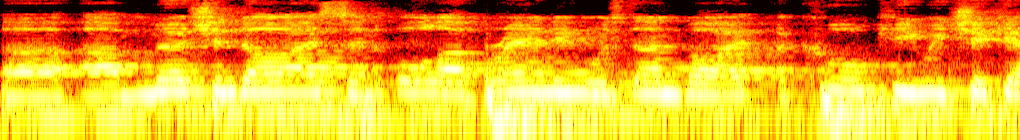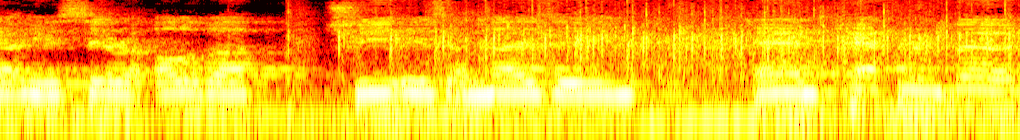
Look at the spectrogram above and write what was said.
uh, our merchandise and all our branding was done by a cool Kiwi chick out here, Sarah Oliver. She is amazing. And Catherine Burke,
